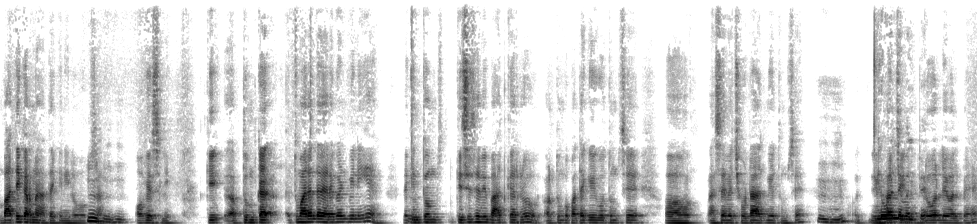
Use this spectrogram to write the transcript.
बातें करना आता है कि नहीं लोगों के साथ। ऑब्वियसली कि अब तुम तुम्हारे अंदर एरोगेंट भी नहीं है लेकिन तुम किसी से भी बात कर रहे हो और तुमको पता है कि वो तुमसे ऐसे में छोटा आदमी है तुमसे। लोअर लेवल पे। लोअर लेवल पे है।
